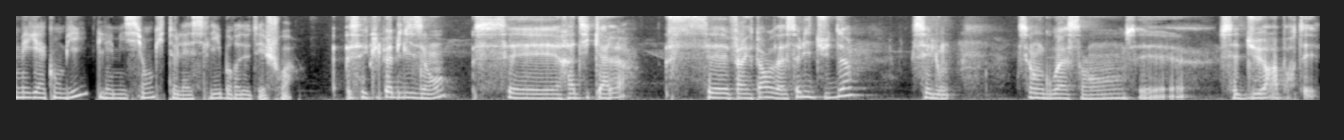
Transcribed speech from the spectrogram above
Méga Combi, l'émission qui te laisse libre de tes choix. C'est culpabilisant, c'est radical, c'est faire expérience de la solitude, c'est long, c'est angoissant, c'est c'est dur à porter,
